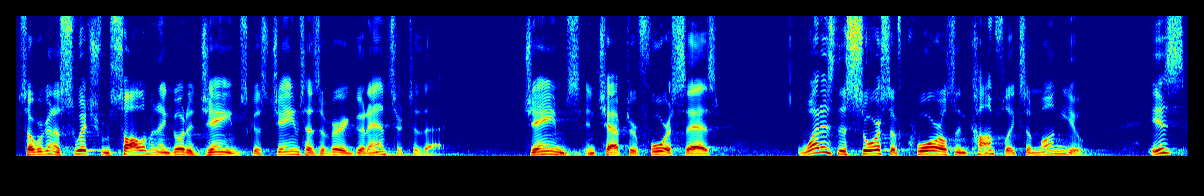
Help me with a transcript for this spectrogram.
So we're going to switch from Solomon and go to James because James has a very good answer to that. James in chapter four says, what is the source of quarrels and conflicts among you? Is,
